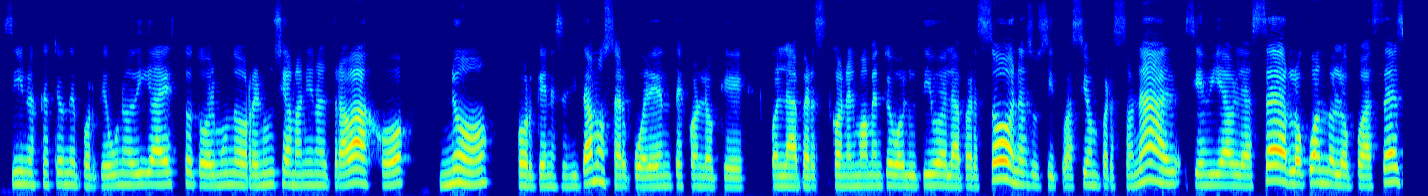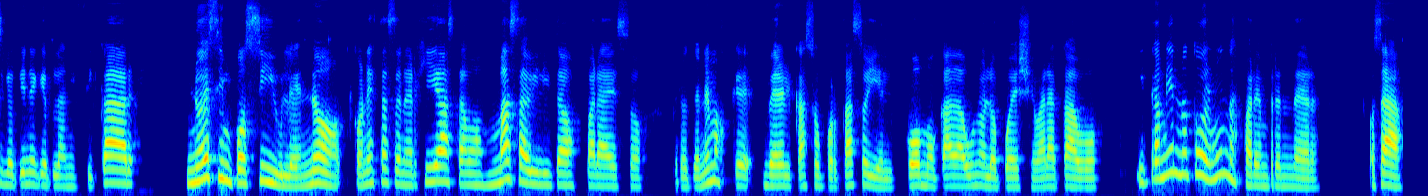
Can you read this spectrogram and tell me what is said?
¿sí? No es cuestión de porque uno diga esto, todo el mundo renuncia mañana al trabajo, no, porque necesitamos ser coherentes con lo que con, la con el momento evolutivo de la persona, su situación personal, si es viable hacerlo, cuándo lo puede hacer, si lo tiene que planificar. No es imposible, no. Con estas energías estamos más habilitados para eso, pero tenemos que ver el caso por caso y el cómo cada uno lo puede llevar a cabo. Y también no todo el mundo es para emprender. O sea,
